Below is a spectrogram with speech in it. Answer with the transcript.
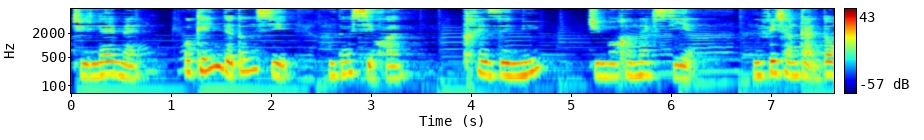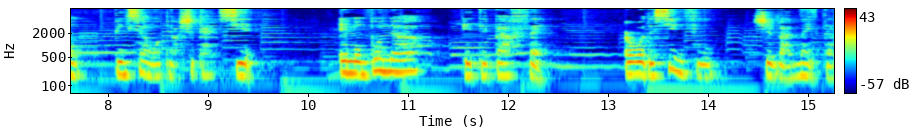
tu l'aimais，我给你的东西你都喜欢。Très ému, tu me remerciais，你非常感动，并向我表示感谢。Et mon bonheur était parfait，而我的幸福是完美的。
